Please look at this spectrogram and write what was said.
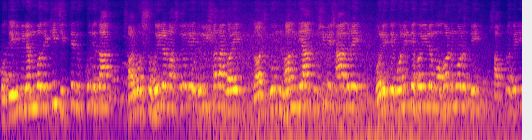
পতির বিলম্ব দেখি চিত্তে দুঃখ জোতা। সর্বস্ব হইল নষ্ট দুই সদা গড়ে দশ গুণ ধন দিয়া তুষিবে সাদরে বলিতে বলিতে হইল মোহন মূর্তি। স্বপ্ন হেরি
